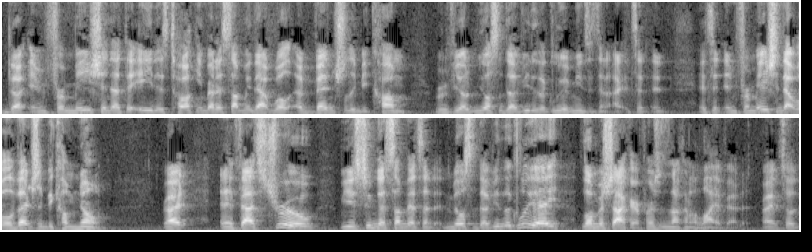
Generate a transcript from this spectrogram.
the information that the aid is talking about is something that will eventually become revealed. Milsa Davida the glue means it's an, it's an it's an information that will eventually become known, right? And if that's true, we assume that something that's a Milsa Davida Gluye, lo a person's not going to lie about it, right? So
